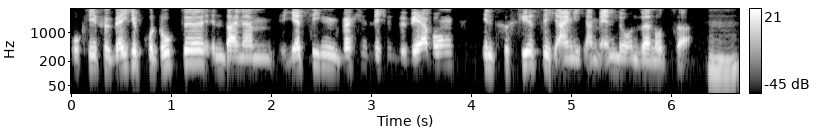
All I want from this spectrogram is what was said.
okay, für welche Produkte in deiner jetzigen wöchentlichen Bewerbung interessiert sich eigentlich am Ende unser Nutzer? Mhm.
